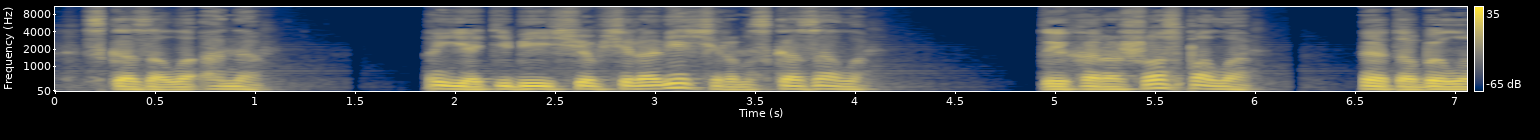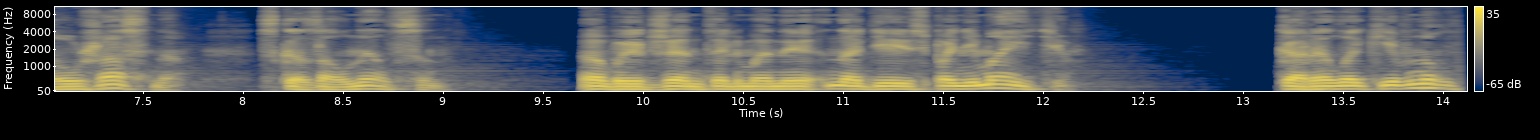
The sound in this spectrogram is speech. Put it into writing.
— сказала она. «Я тебе еще вчера вечером сказала». «Ты хорошо спала?» «Это было ужасно», — сказал Нелсон. «Вы, джентльмены, надеюсь, понимаете?» Карелла кивнул.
